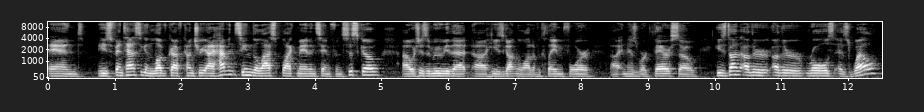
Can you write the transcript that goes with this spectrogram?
and he's fantastic in Lovecraft Country. I haven't seen The Last Black Man in San Francisco, uh, which is a movie that uh, he's gotten a lot of acclaim for uh, in his work there. So he's done other other roles as well,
